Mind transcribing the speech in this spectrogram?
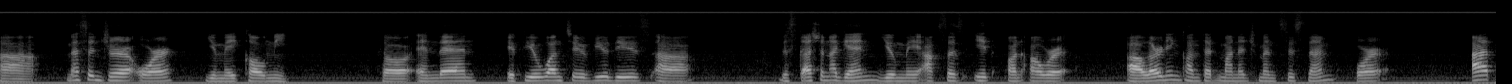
uh, messenger or you may call me. So and then if you want to view this uh, discussion again, you may access it on our uh, learning content management system or at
